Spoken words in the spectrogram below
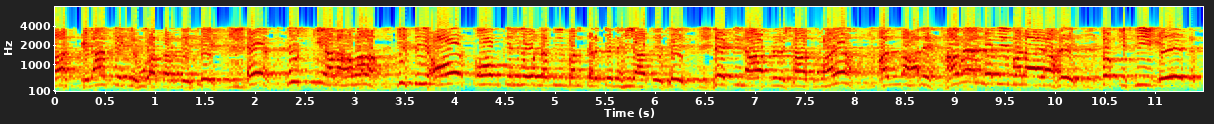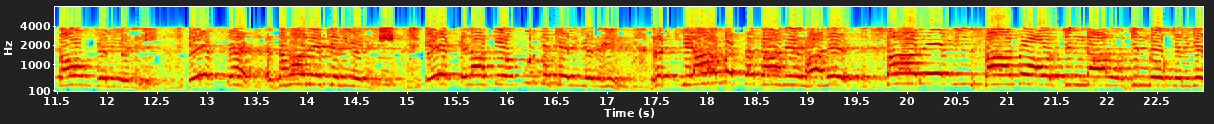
خاص علاقے کے ہوا کرتے تھے۔ اس کے علاوہ کسی اور قوم کے لیے وہ نبی بن کر کے نہیں آتے تھے۔ لیکن آپ نے ساتھ سمایا اللہ نے ہمیں نبی بنایا ہے تو کسی ایک قوم کے لیے نہیں، ایک زمانے کے لیے نہیں، ایک علاقے اور ملک کے لیے نہیں۔ قیامت تک آنے والے سارے انسانوں اور جنوں کے لیے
